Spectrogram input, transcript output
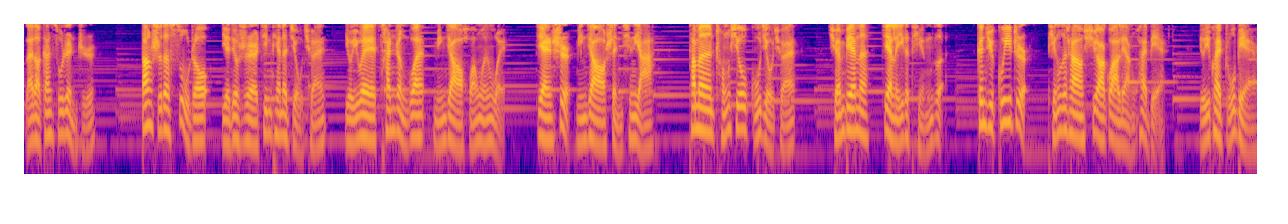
来到甘肃任职。当时的肃州，也就是今天的酒泉，有一位参政官名叫黄文伟，检事名叫沈清崖。他们重修古酒泉，泉边呢建了一个亭子。根据规制，亭子上需要挂两块匾。有一块竹匾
